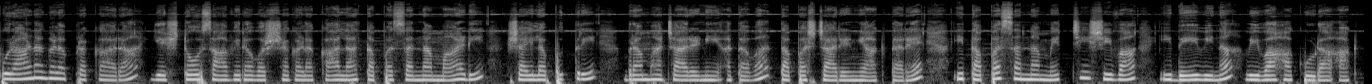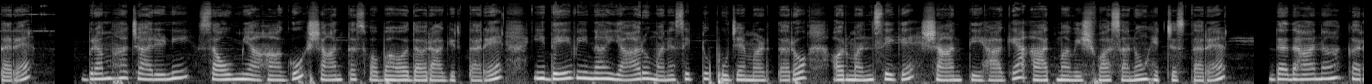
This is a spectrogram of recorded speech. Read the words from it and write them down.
ಪುರಾಣಗಳ ಪ್ರಕಾರ ಎಷ್ಟೋ ಸಾವಿರ ವರ್ಷಗಳ ಕಾಲ ತಪಸ್ಸನ್ನು ಮಾಡಿ ಶೈಲಪುತ್ರಿ, ಬ್ರಹ್ಮಚಾರಿಣಿ ಅಥವಾ ತಪಶ್ಚಾರಿಣಿ ಆಗ್ತಾರೆ. ಈ ತಪಸ್ಸನ್ನು ಮೆಚ್ಚಿ ಶಿವ ಈ ದೇವಿನ ವಿವಾಹ ಕೂಡ ಆಗ್ತಾರೆ. ಬ್ರಹ್ಮಚಾರಿಣಿ ಸೌಮ್ಯ ಹಾಗೂ ಶಾಂತ ಸ್ವಭಾವದವರಾಗಿರ್ತಾರೆ. ಈ ದೇವಿನ ಯಾರು ಮನಸ್ಸಿಟ್ಟು ಪೂಜೆ ಮಾಡ್ತಾರೋ ಅವ್ರ ಮನಸ್ಸಿಗೆ ಶಾಂತಿ ಹಾಗೆ ಆತ್ಮವಿಶ್ವಾಸನೂ ಹೆಚ್ಚಿಸ್ತಾರೆ. ದಧಾನ ಕರ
